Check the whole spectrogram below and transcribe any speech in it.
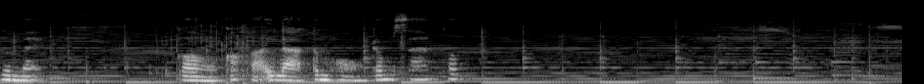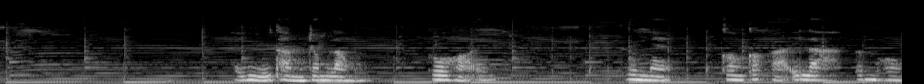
Thưa mẹ, còn có phải là tâm hồn trong sáng không? Hãy nhủ thầm trong lòng câu hỏi, thưa mẹ, con có phải là tâm hồn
